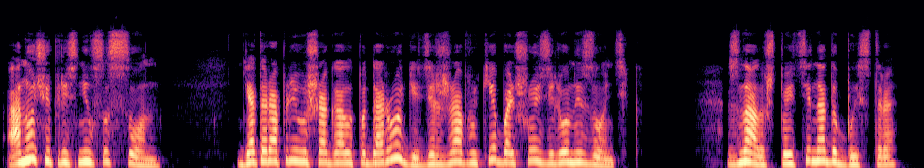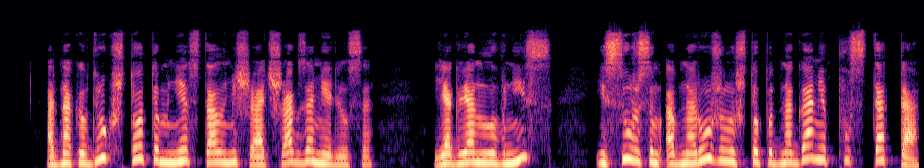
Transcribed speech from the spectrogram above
А ночью приснился сон. Я торопливо шагала по дороге, держа в руке большой зеленый зонтик. Знала, что идти надо быстро. Однако вдруг что-то мне стало мешать, шаг замедлился. Я глянула вниз и с ужасом обнаружила, что под ногами пустота.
